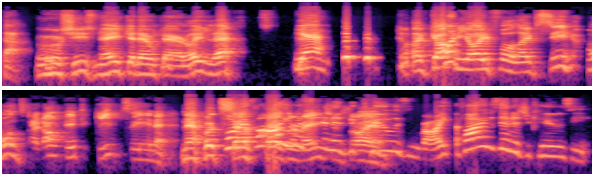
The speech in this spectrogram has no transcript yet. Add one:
that oh she's naked out there. I left. Yeah. I've got me eye full. I've seen it once. I don't need to keep seeing it. Now it's self I a preservation jacuzzi, right? If I was in a jacuzzi,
